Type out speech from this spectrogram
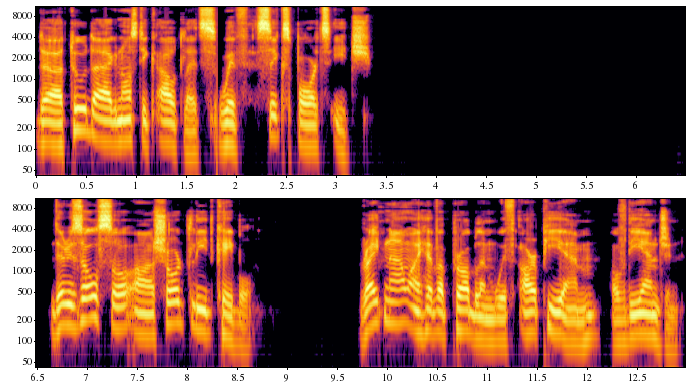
there are two diagnostic outlets with six ports each. There is also a short lead cable. Right now I have a problem with RPM of the engine.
